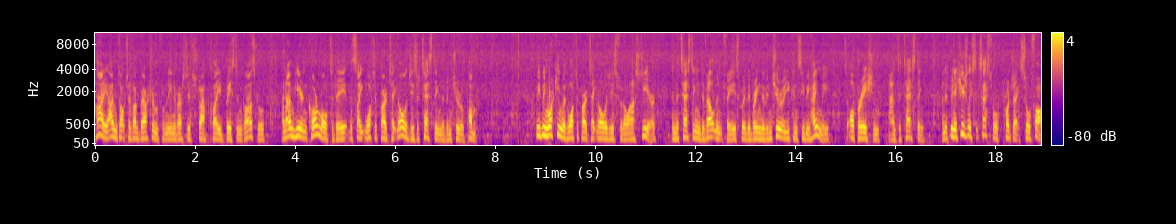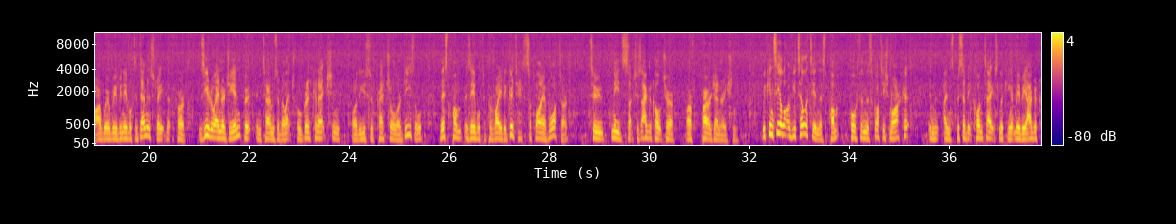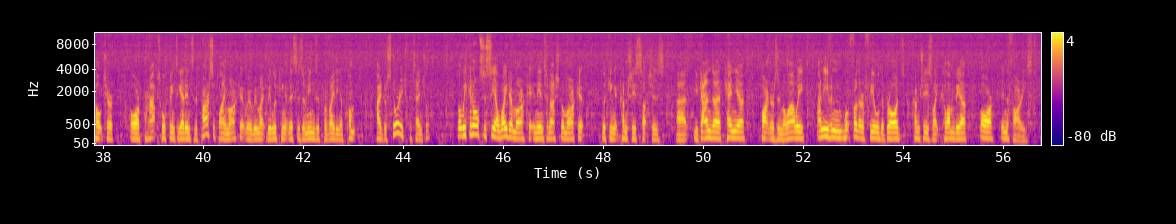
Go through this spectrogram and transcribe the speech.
Hi, I'm Dr Doug Bertram from the University of Strathclyde based in Glasgow and I'm here in Cornwall today at the site Water Powered Technologies are testing the Venturo pump. We've been working with Water Powered Technologies for the last year in the testing and development phase where they bring the Venturo you can see behind me to operation and to testing. And it's been a hugely successful project so far where we've been able to demonstrate that for zero energy input in terms of electrical grid connection or the use of petrol or diesel, this pump is able to provide a good supply of water to needs such as agriculture or power generation. We can see a lot of utility in this pump, both in the Scottish market, in, in specific contexts, looking at maybe agriculture, or perhaps hoping to get into the power supply market, where we might be looking at this as a means of providing a pumped hydro storage potential. But we can also see a wider market in the international market, looking at countries such as uh, Uganda, Kenya, partners in Malawi, and even further afield abroad, countries like Colombia or in the Far East.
